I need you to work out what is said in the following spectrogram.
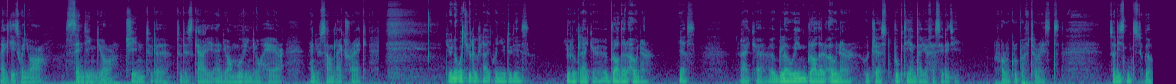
like this when you are sending your chin to the to the sky and you are moving your hair and you sound like Shrek. You know what you look like when you do this? You look like a, brothel owner. Yes. Like a, a glowing brothel owner who just booked the entire facility for a group of tourists. So this needs to go.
